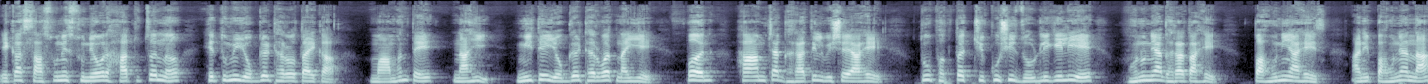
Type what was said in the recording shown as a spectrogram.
एका सासूने सुनेवर हात उचलणं हे तुम्ही योग्य ठरवताय का? मा म्हणते नाही मी ते योग्य ठरवत नाहीये. पण हा आमच्या घरातील विषय आहे. तू फक्त चिकूशी जोडली गेलीये म्हणून या घरात आहे. पाहुणी आहेस आणि पाहुण्यांना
